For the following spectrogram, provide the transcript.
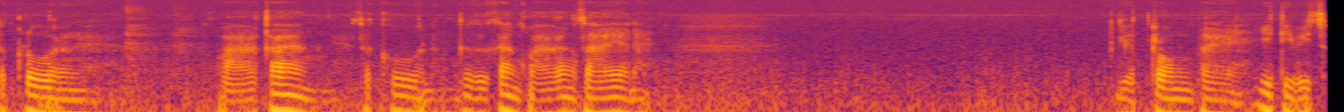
สักครู่นึงขวาข้างสักครู่นึงก็คือข้างขวาข้างซ้ายอะนะเหยียดตรงไปอิติวิโส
